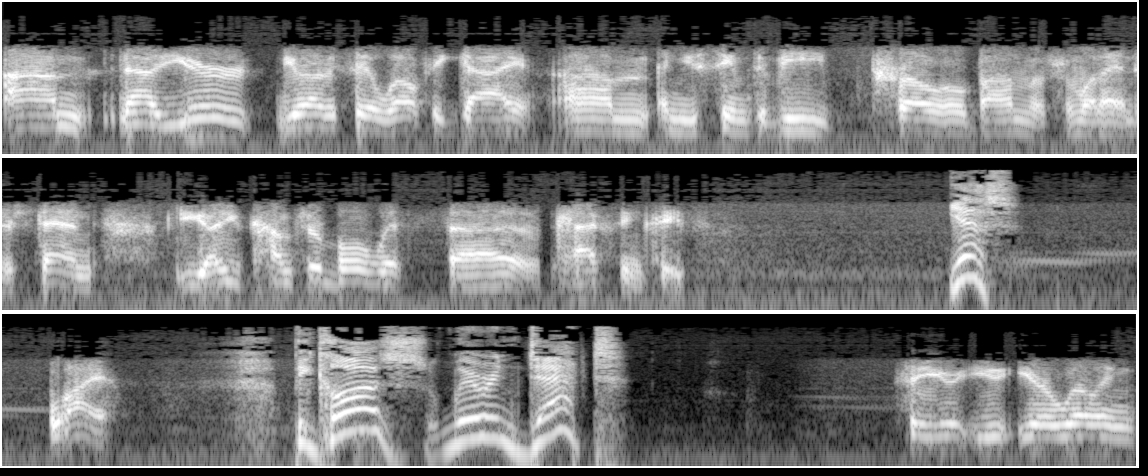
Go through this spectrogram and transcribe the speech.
Um, now you're you're obviously a wealthy guy, um, and you seem to be pro Obama, from what I understand. Are you comfortable with uh, tax increase? Yes. Why? Because we're in debt. So you're you, you're willing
